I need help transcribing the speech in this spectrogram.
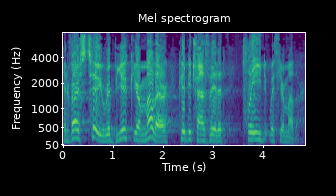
In verse 2, rebuke your mother could be translated, plead with your mother.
